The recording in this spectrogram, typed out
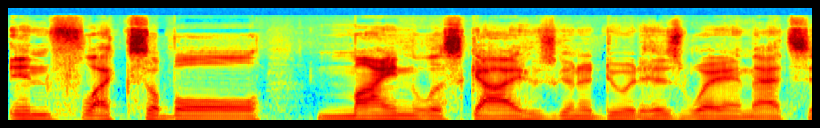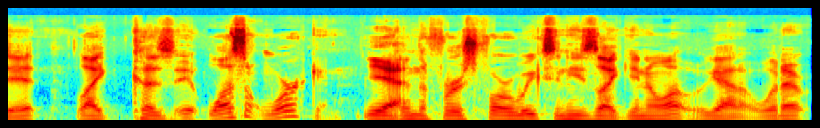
inflexible, mindless guy who's going to do it his way and that's it. Like because it wasn't working. Yeah. In the first four weeks, and he's like, you know what, we got to whatever.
